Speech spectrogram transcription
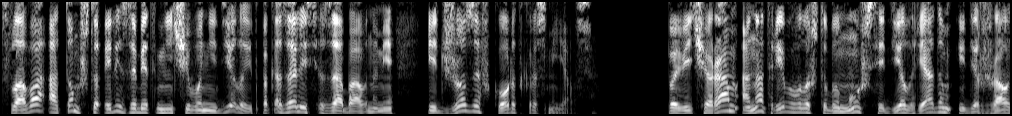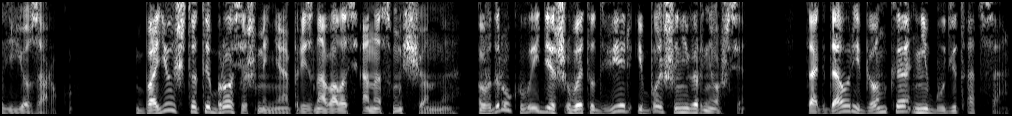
Слова о том, что Элизабет ничего не делает, показались забавными, и Джозеф коротко рассмеялся. По вечерам она требовала, чтобы муж сидел рядом и держал ее за руку. «Боюсь, что ты бросишь меня», — признавалась она смущенно. «Вдруг выйдешь в эту дверь и больше не вернешься. Тогда у ребенка не будет отца».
